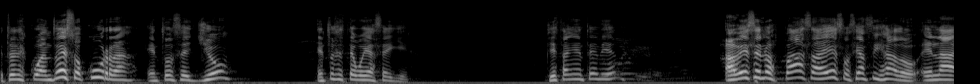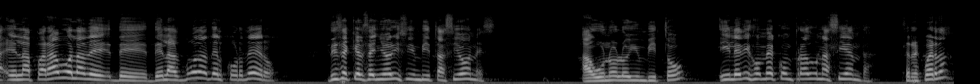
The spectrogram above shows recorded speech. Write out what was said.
entonces cuando eso ocurra, entonces yo, entonces te voy a seguir. ¿Sí están entendiendo? A veces nos pasa eso, se han fijado, en la, en la parábola de, de las bodas del Cordero, dice que el Señor hizo invitaciones. A uno lo invitó y le dijo, me he comprado una hacienda. ¿Se recuerdan?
